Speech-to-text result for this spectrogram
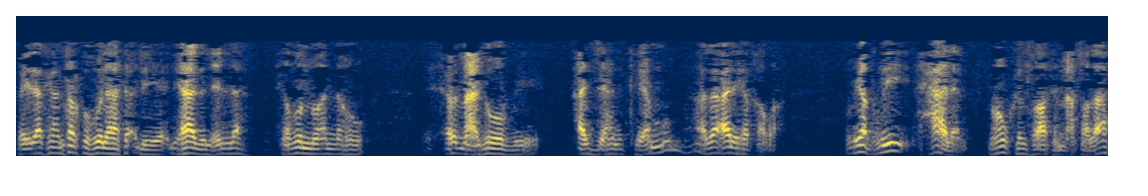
فإذا كان تركه لها لهذه العلة يظن أنه معذور بعجزه عن التيمم هذا عليه القضاء ويقضي حالا ما هو كل صلاة مع صلاة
